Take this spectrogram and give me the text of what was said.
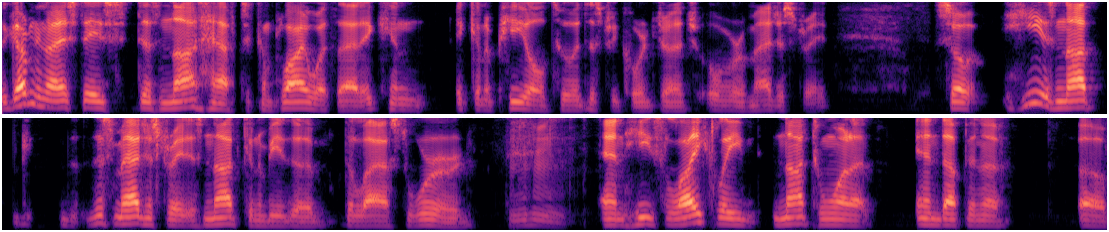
the government of the united states does not have to comply with that. It can it can appeal to a district court judge over a magistrate. So he is not this magistrate is not going to be the the last word. Mm-hmm. and he's likely not to want to end up in a, a,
